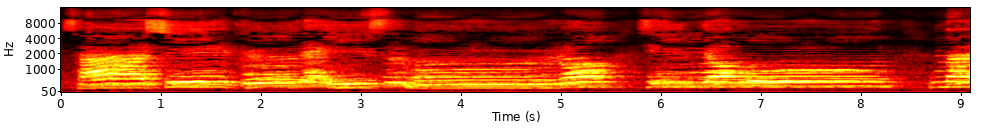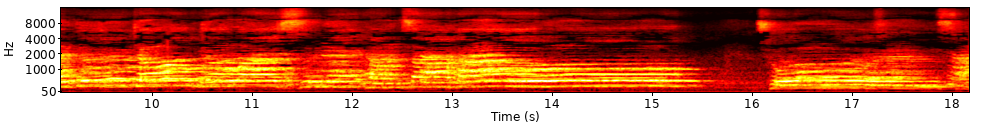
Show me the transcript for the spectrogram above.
사실 그대 있음으 날들 견뎌왔음에 감사하오. 좋은 사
